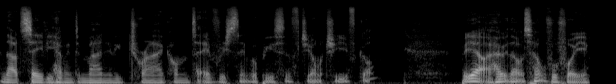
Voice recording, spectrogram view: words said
and that would save you having to manually drag onto every single piece of geometry you've got. But yeah, I hope that was helpful for you.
